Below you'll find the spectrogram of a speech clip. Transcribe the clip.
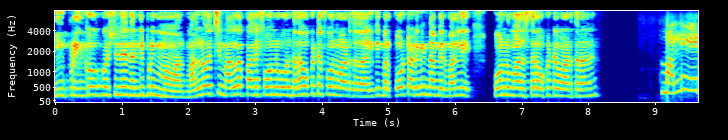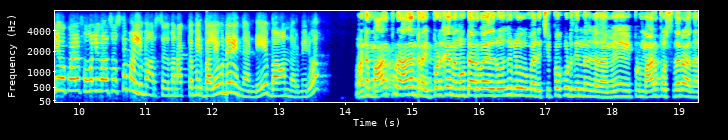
ఇప్పుడు ఇంకొక క్వశ్చన్ ఏంటంటే ఇప్పుడు మళ్ళీ వచ్చి మళ్ళీ పది ఫోన్లు కొంటుందా? ఒకటే ఫోన్ వాడుతుందా? ఇది మరి కోర్టు అడిగిందా? మీరు మళ్ళీ ఫోన్లు మారుస్తారా? ఒకటే వాడతారా అని? మళ్ళీ ఏడి ఒకవేళ ఫోన్లు ఇవ్వాల్సి వస్తే మళ్ళీ మారుస్తుంది. మన అక్క మీరు భలే ఉన్నారు ఏందండి? బాగున్నారు మీరు. అంటే మార్పు రాదంటారా? ఇప్పటికైనా నూట అరవై ఐదు రోజులు మరి చిప్పకూడు తిన్నది కదా ఆమె. ఇప్పుడు మార్పు వస్తుందా రాదా?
